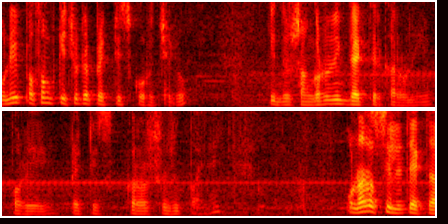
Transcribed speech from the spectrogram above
উনি প্রথম কিছুটা প্র্যাকটিস করেছিল কিন্তু সাংগঠনিক দায়িত্বের কারণে পরে প্র্যাকটিস করার সুযোগ পায় নাই। ওনারও সিলেটে একটা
